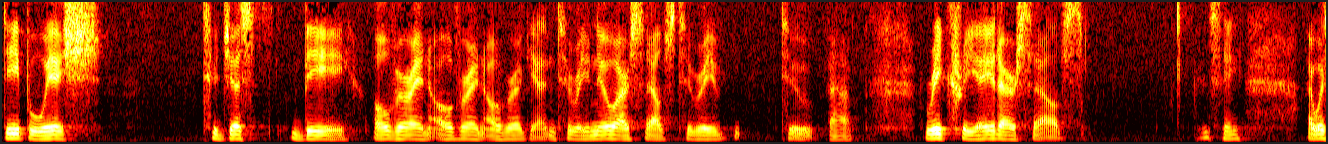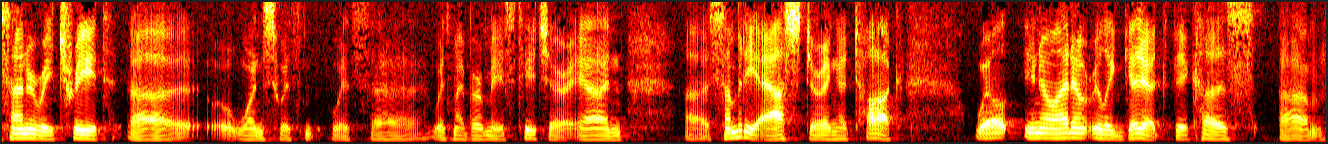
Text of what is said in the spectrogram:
deep wish to just be over and over and over again, to renew ourselves, to, re, to uh, recreate ourselves. You see? I was on a retreat uh, once with with uh, with my Burmese teacher, and uh, somebody asked during a talk, "Well, you know, I don't really get it because um,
